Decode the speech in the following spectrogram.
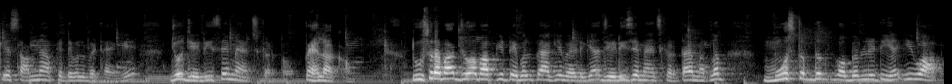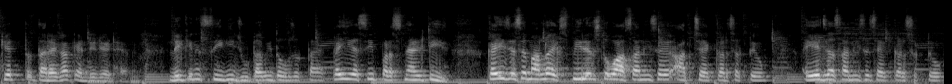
के सामने आपके टेबल बैठाएँगे, जो जेडी से मैच करता हो, पहला काम। दूसरा बात जो अब आपकी टेबल पे आके बैठ गया जेडी से मैच करता है मतलब मोस्ट ऑफ़ द प्रोबेबिलिटी है कि वो आपके तरह का कैंडिडेट है। लेकिन सीवी झूठा भी तो हो सकता है। कई ऐसी पर्सनैलिटीज कई जैसे मान लो एक्सपीरियंस तो वो आसानी से आप चेक कर सकते हो एज आसानी से चेक कर सकते हो।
